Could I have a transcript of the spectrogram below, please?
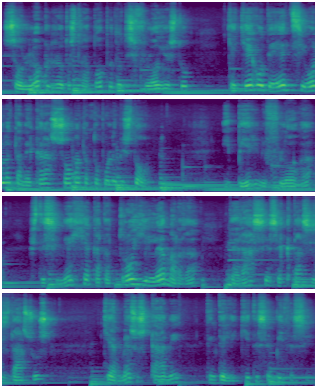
σε ολόκληρο το στρατόπεδο της φλόγες του και καίγονται έτσι όλα τα νεκρά σώματα των πολεμιστών. Η πύρινη φλόγα στη συνέχεια κατατρώγει λέμαργα τεράστιες εκτάσεις δάσους και αμέσως κάνει την τελική της επίθεση.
